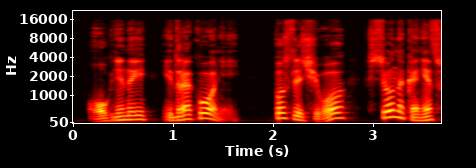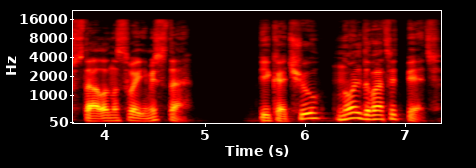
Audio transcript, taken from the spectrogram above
— огненный и драконий — после чего все, наконец, встало на свои места. Пикачу 0.25.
